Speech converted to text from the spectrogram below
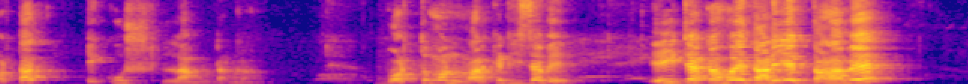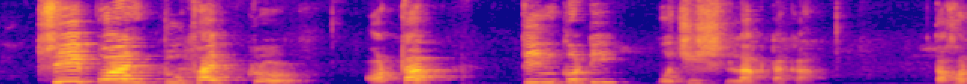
অর্থাৎ একুশ লাখ টাকা। বর্তমান মার্কেট হিসাবে এই টাকা হয়ে দাঁড়িয়ে দাঁড়াবে three point two five crore অর্থাৎ তিন কোটি পঁচিশ লাখ টাকা। তখন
